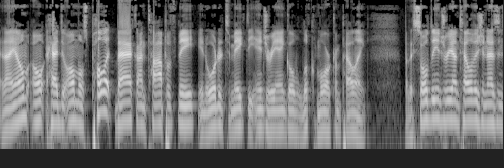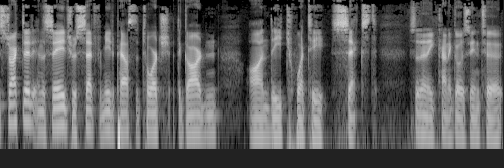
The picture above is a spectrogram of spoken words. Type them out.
and I om- had to almost pull it back on top of me in order to make the injury angle look more compelling. But I sold the injury on television as instructed, and the stage was set for me to pass the torch at the Garden on the 26th. So then he kind of goes into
